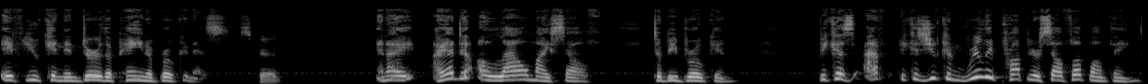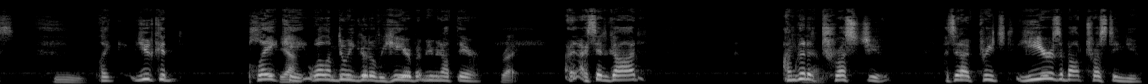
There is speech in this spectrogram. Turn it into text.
if you can endure the pain of brokenness. It's good. And I, I had to allow myself to be broken because I, because you can really prop yourself up on things. Mm. Like you could placate. Well, I'm doing good over here, but maybe not there. Right. I, I said, God, I'm going to Yeah. trust you. I said, I've preached years about trusting you,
